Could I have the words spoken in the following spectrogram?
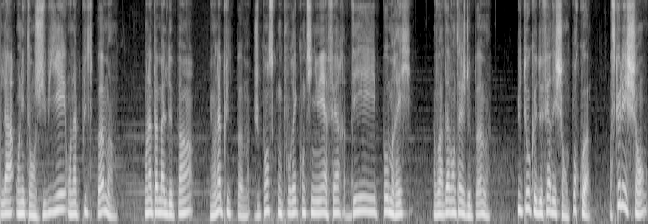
Là, on est en juillet, on n'a plus de pommes. On a pas mal de pain, mais on n'a plus de pommes. Je pense qu'on pourrait continuer à faire des pommerées, avoir davantage de pommes, plutôt que de faire des champs. Pourquoi? Parce que les champs,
